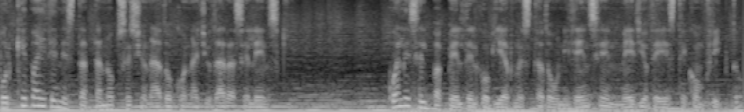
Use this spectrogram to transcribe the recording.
¿por qué Biden está tan obsesionado con ayudar a Zelensky? ¿Cuál es el papel del gobierno estadounidense en medio de este conflicto?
